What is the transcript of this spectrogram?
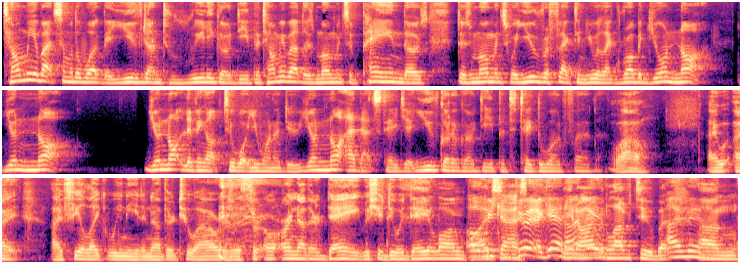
Tell me about some of the work that you've done to really go deeper. Tell me about those moments of pain, those those moments where you reflect and you were like, Robert, you're not, you're not you're not living up to what you want to do. You're not at that stage yet. You've got to go deeper to take the world further. Wow. I, I, I feel like we need another two hours or, th- or, another day. We should do a day long podcast. Oh, we should do it again. You know, i would love to, but I um,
